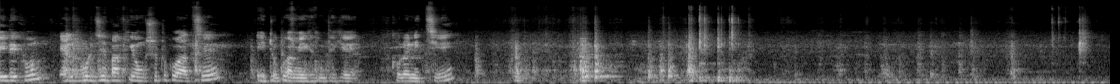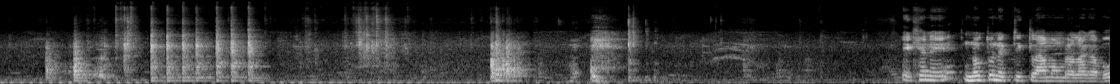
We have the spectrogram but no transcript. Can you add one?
এই দেখুন এলবোর যে বাকি অংশটুকু আছে, এইটুকু আমি এখান থেকে খুলে নিচ্ছি। এখানে নতুন একটি ক্লাম আমরা লাগাবো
